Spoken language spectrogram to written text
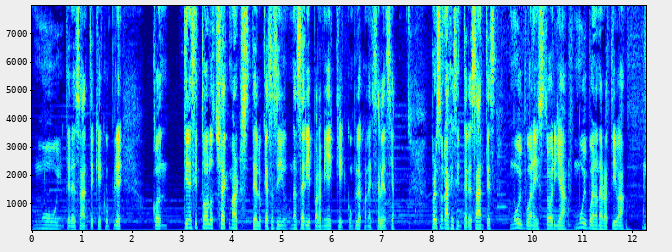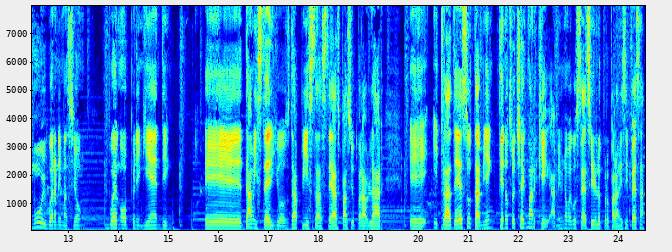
muy interesante que cumple con tiene así todos los checkmarks de lo que es así una serie para mí que cumple con excelencia. Personajes interesantes, muy buena historia, muy buena narrativa, muy buena animación, buen opening y ending. Eh, da misterios, da pistas, te da espacio para hablar. Eh, y tras de eso también tiene otro checkmark que a mí no me gusta decirlo, pero para mí sí pesa,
